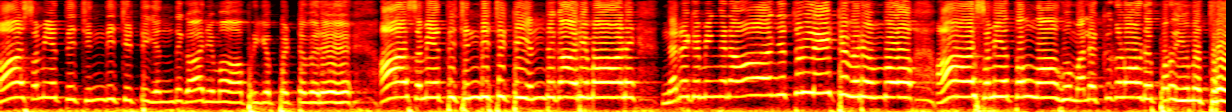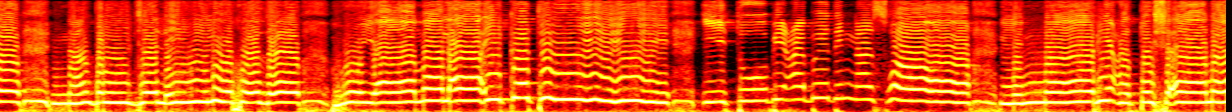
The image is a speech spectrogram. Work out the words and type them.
ആ സമയത്ത് ചിന്തിച്ചിട്ട് എന്ത് കാര്യമാ പ്രിയപ്പെട്ടവര്? ആ സമയത്ത് ചിന്തിച്ചിട്ട് എന്ത് കാര്യമാണ്? നരകം ഇങ്ങനെ ആഞ്ഞു തുള്ളിയിട്ട് വരുമ്പോ ആ സമയത്ത് അള്ളാഹു മലക്കുകളോട് പറയുമത്രേ ഹുയാ ഈതു بعبد അസ്വാ للنار عطشانا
